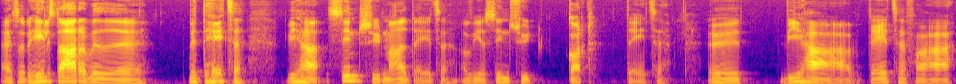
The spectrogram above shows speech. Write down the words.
altså det hele starter ved, øh, ved data. Vi har sindssygt meget data, og vi har sindssygt godt data. Øh, vi har data fra,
